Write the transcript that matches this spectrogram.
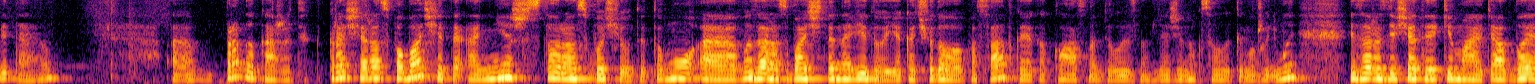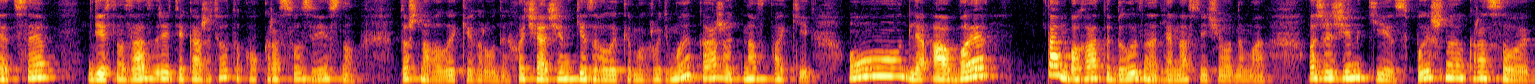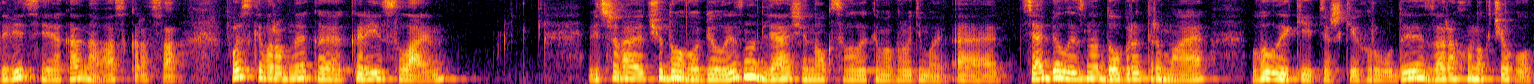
Вітаю. Е, Правду кажуть, краще раз побачити, аніж сто раз почути. Тому е, ви зараз бачите на відео, яка чудова посадка, яка класна білизна для жінок з великими грудьми. І зараз дівчата, які мають А, Б, С, дійсно заздрять і кажуть, о, таку красу, звісно, тож на великі груди. Хоча жінки з великими грудьми кажуть навпаки, о, для А, Б там багато білизни, для нас нічого немає. Отже, жінки з пишною красою, дивіться, яка на вас краса. Польський виробник е, Кріс Лайн відшиває чудову білизну для жінок з великими грудьми. Е, Ця білизна добре тримає великі тяжкі груди за рахунок чого?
